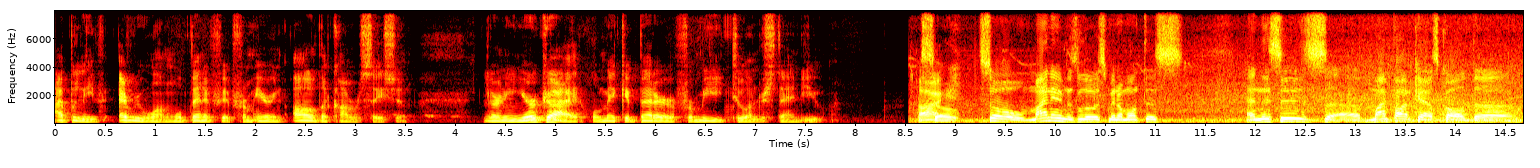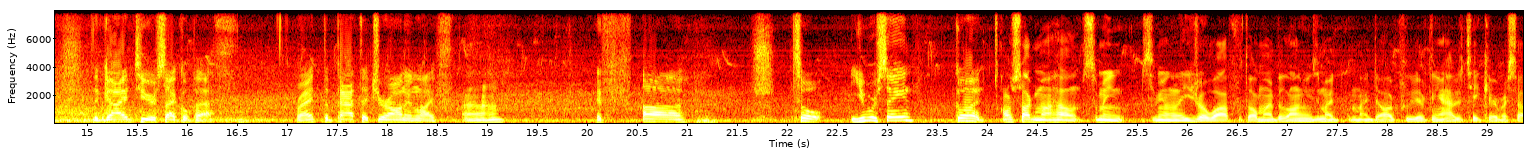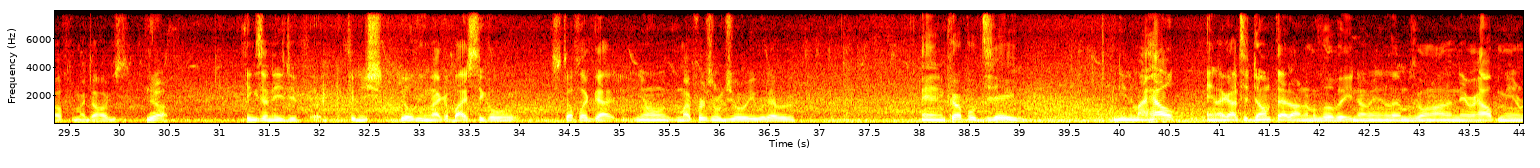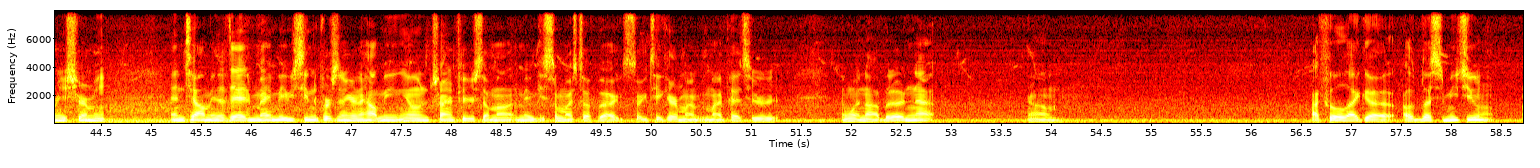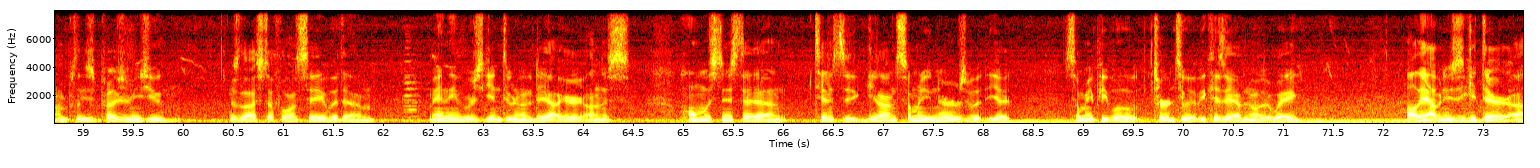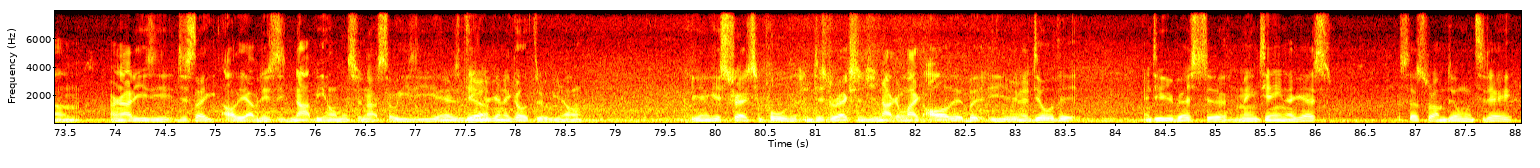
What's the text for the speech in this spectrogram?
I believe everyone will benefit from hearing all of the conversation. Learning your guide will make it better for me to understand you. All So- right. So my name is Luis Miramontes, and this is uh, my podcast called uh, "The Guide to Your Psycho Path." Right, the path that you're on in life. Uh huh. If uh, so, you were saying, go ahead. I was talking about how somebody, some young lady drove off with all my belongings, my my dog food, everything I have to take care of myself and my dogs. Yeah. Things I need to uh, finish building, like a bicycle, stuff like that. You know, my personal jewelry, whatever. And a couple today needed my help, and I got to dump that on them a little bit. You know, what I mean, and let them was going on, and they were helping me and reassuring me, and telling me that they had maybe seen the person they're going to help me. You know, and try and figure something out, and maybe get some of my stuff back, so I can take care of my my pets here and whatnot. But other than that. Um, I feel like uh, I was blessed to meet you. I'm pleased, pleasure to meet you. There's a lot of stuff I want to say, but um, mainly we're just getting through another day out here on this homelessness that um, tends to get on so many nerves, but yet so many people turn to it because they have no other way. All the avenues to get there um, are not easy, just like all the avenues to not be homeless are not so easy. There's Yeah. you're gonna go through, you know. You're gonna get stretched and pulled in different directions. You're not gonna like all of it, but you're gonna deal with it and do your best to maintain, I guess. So that's what I'm doing with today.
